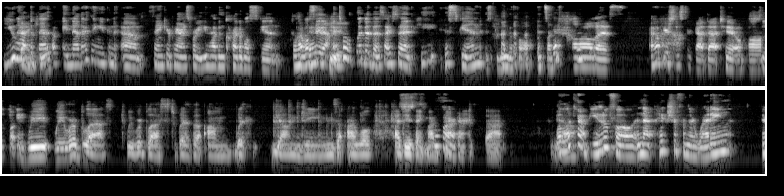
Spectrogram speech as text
You have Thank the best. you. Okay, another thing you can um, thank your parents for. You have incredible skin. Well, I will say thank that. I told Linda this. I said he his skin is beautiful. it's like flawless. I hope your sister got that too. Um, we we were blessed. We were blessed with uh, um with young genes. I will. I do thank my, my parents for that. well, Yeah. look how beautiful in that picture from their wedding.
